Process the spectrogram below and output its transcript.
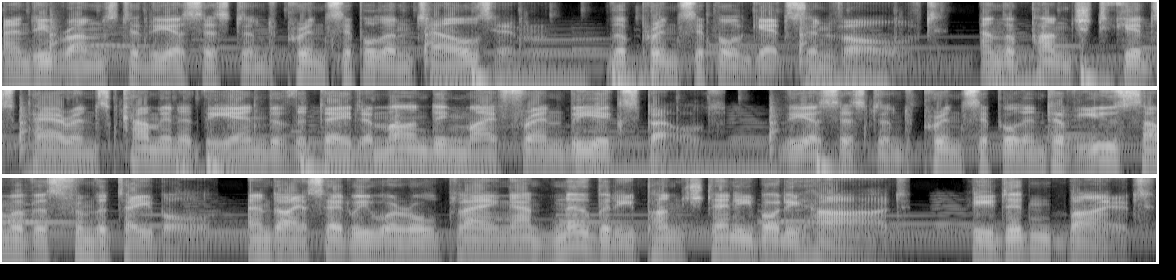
and he runs to the assistant principal and tells him. The principal gets involved, and the punched kid's parents come in at the end of the day demanding my friend be expelled. The assistant principal interviews some of us from the table, and I said we were all playing and nobody punched anybody hard. He didn't buy it.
